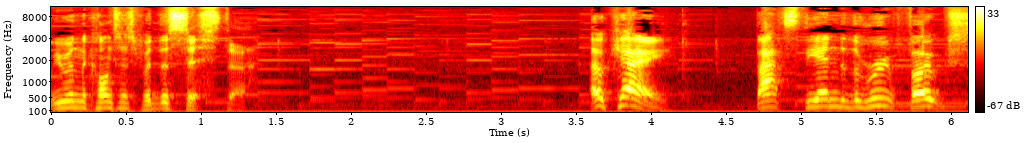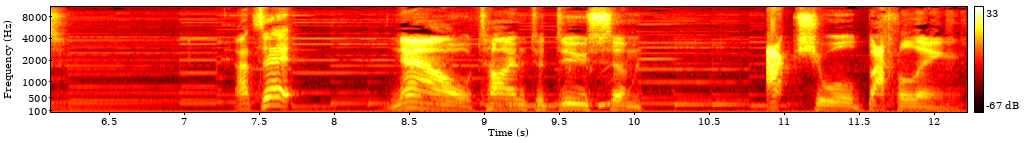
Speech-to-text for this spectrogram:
We win the contest with the sister. Okay, that's the end of the route, folks. That's it. Now, time to do some actual battling.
